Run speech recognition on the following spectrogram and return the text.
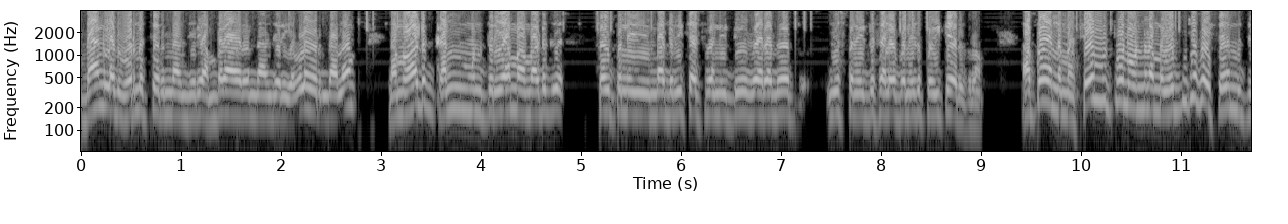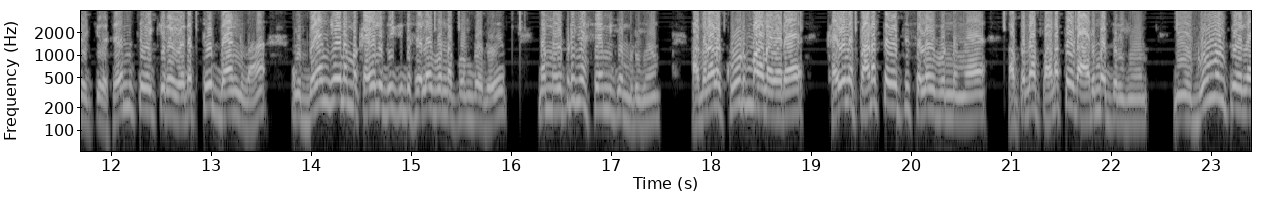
பேங்க்ல அது ஒரு லட்சம் இருந்தாலும் சரி ஐம்பதாயிரம் இருந்தாலும் சரி எவ்வளவு இருந்தாலும் நம்ம வாட்டுக்கு கண் முன் தெரியாம நம்ம வாட்டுக்கு சேவ் பண்ணி மாட்டு ரீசார்ஜ் பண்ணிட்டு வேற ஏதாவது யூஸ் பண்ணிட்டு செலவு பண்ணிட்டு போயிட்டே இருக்கிறோம். அப்ப நம்ம சேமிப்புன்னு ஒண்ணு நம்ம எங்க போய் சேமிச்சு வைக்கிறோம் சேமிச்சு வைக்கிற இடத்து பேங்க் தான். அந்த பேங்கே நம்ம கையில தூக்கிட்டு செலவு பண்ண போகும்போது நம்ம எப்படிங்க சேமிக்க முடியும்? அதனால கூடுமானவரை கையில பணத்தை வச்சு செலவு பண்ணுங்க. அப்பதான் பணத்தோட அருமை தெரியும். நீங்க கூகுள் பேல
